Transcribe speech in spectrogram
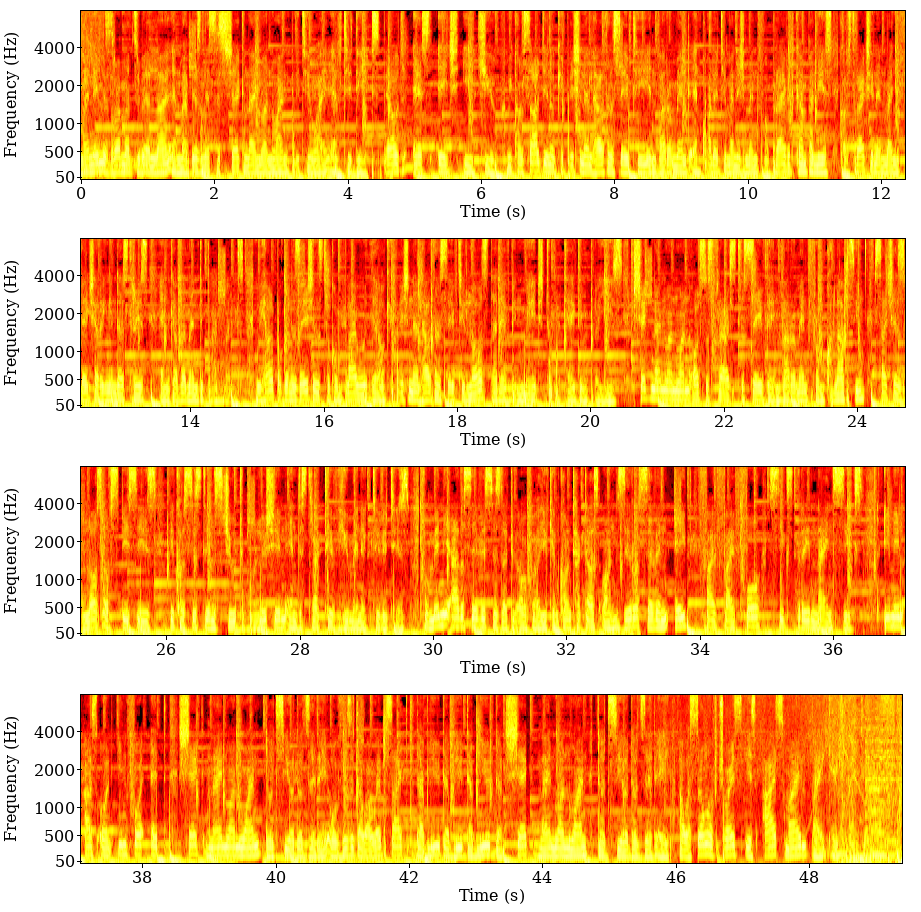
My name is Rama Zubella and my business is Sheq 911 Pty Ltd, spelled S H E Q. We consult in occupational health and safety, environment and quality management for private companies, construction and manufacturing industries, and government departments. We help organizations to comply with the occupational health and safety laws that have been made to protect employees. Sheq 911 also strives to save the environment from collapsing, such as loss of species, ecosystems due to pollution and destructive human activities. For many other services that we offer, you can contact us on 078-554-6396. Email us on info at sheq911.co.za or visit our website www.sheq911.co.za. Our song of choice is I Smile by Kirk Franklin.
